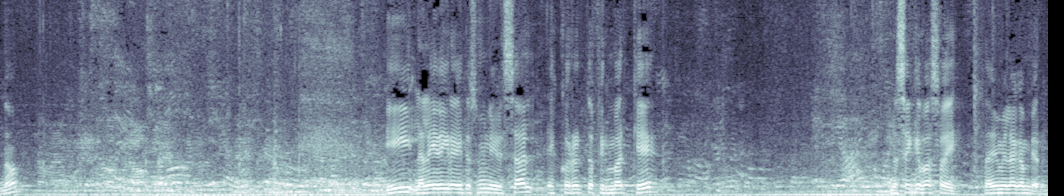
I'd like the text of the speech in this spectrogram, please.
¿No? Y la ley de gravitación universal es correcto afirmar que... No sé qué pasó ahí, también me la cambiaron.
